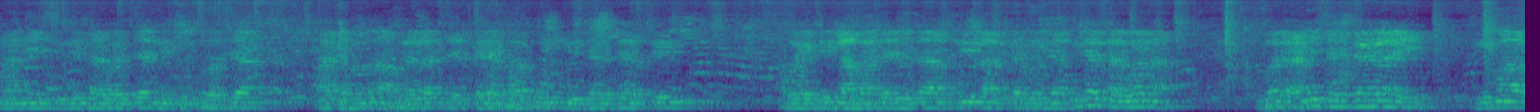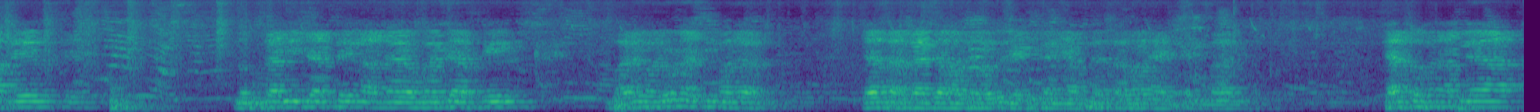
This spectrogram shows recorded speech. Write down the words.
माननीय शिंदे साहेबांच्या नेतृत्वाच्या माध्यमातून आपल्याला शेतकऱ्यापासून विद्यार्थी असतील वैयक्तिक लाभाच्या योजना असतील लाभच्या बहिणी असतील या सर्वांना बरं. आणि शेतकऱ्यालाही विमा असेल नुकसानीचे असेल आयोगाचे असतील भरभरून अशी मदत या सरकारच्या माध्यमातून या ठिकाणी आपल्या सर्वांना या ठिकाणी मिळाली. त्याचसोबत आपल्या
